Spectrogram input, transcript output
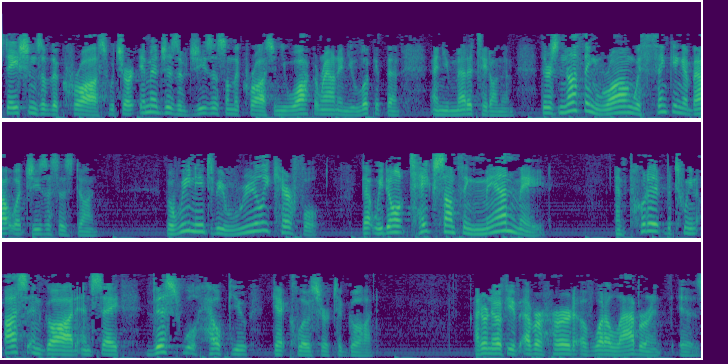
stations of the cross, which are images of Jesus on the cross, and you walk around and you look at them and you meditate on them. There's nothing wrong with thinking about what Jesus has done. But we need to be really careful that we don't take something man made and put it between us and God and say, this will help you get closer to God. I don't know if you've ever heard of what a labyrinth is.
